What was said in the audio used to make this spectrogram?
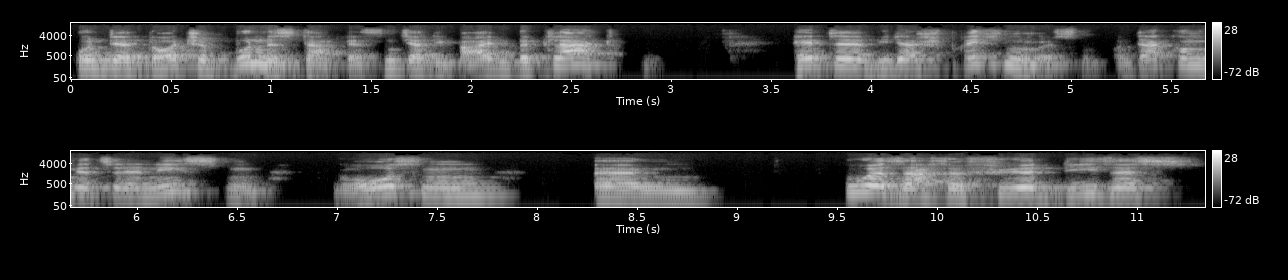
und der Deutsche Bundestag, das sind ja die beiden Beklagten, hätte widersprechen müssen. Und da kommen wir zu der nächsten großen ähm, Ursache für dieses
